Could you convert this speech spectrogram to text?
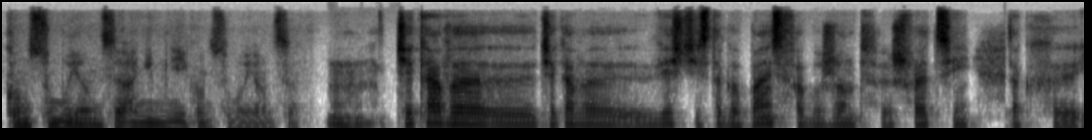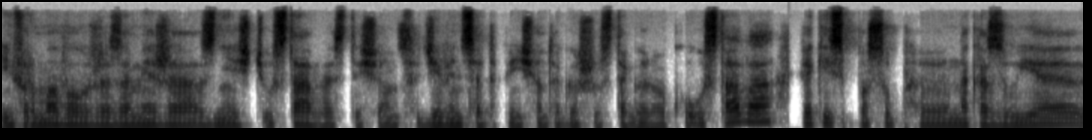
konsumujący, ani mniej konsumujący. Mhm. Ciekawe, ciekawe wieści z tego państwa, bo rząd Szwecji tak informował, że zamierza znieść ustawę z 1900 1956 roku. Ustawa w jakiś sposób e, nakazuje e,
